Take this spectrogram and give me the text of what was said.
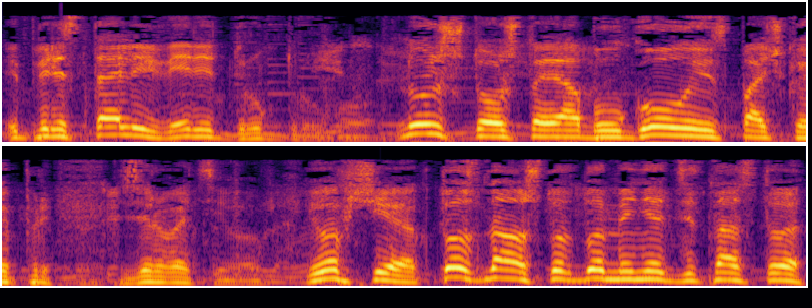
и перестали верить друг другу. Ну и что, что я был голый с пачкой презервативов? И вообще, кто знал, что в доме нет девятнадцатого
